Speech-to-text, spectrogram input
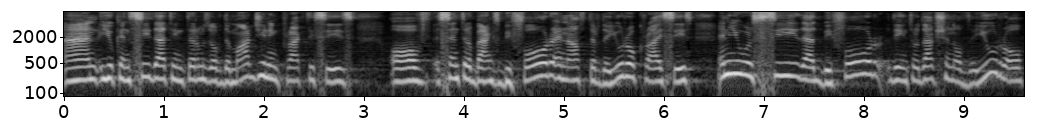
And you can see that in terms of the margining practices of central banks before and after the euro crisis. And you will see that before the introduction of the euro,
